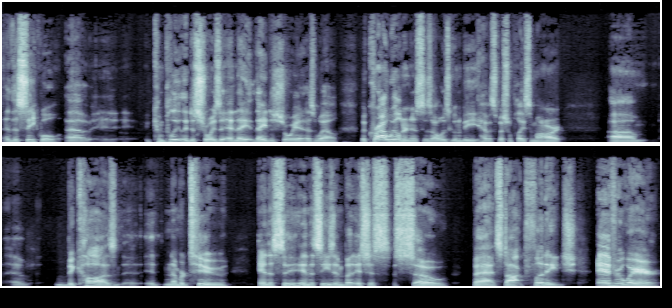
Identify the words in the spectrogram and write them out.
the sequel, uh, completely destroys it, and they they destroy it as well. But Cry Wilderness is always going to be have a special place in my heart, um, because it number two in the in the season, but it's just so bad. Stock footage everywhere.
